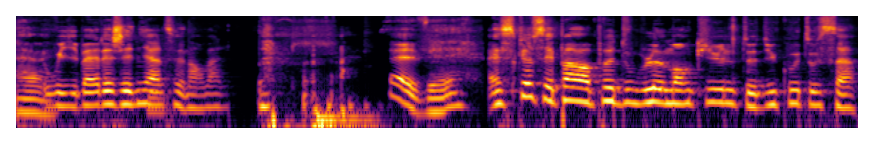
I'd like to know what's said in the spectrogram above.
Ah ouais. Oui, bah elle est géniale, c'est normal. Eh bien. Est-ce que c'est pas un peu doublement culte, du coup, tout ça?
